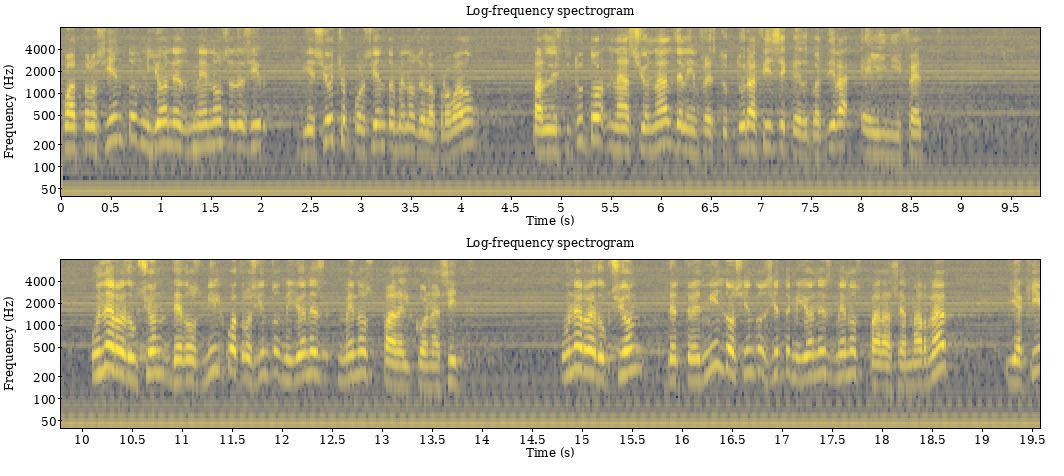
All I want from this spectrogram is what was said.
400 millones menos, es decir, 18% menos de lo aprobado, para el Instituto Nacional de la Infraestructura Física y Educativa, el INIFED. Una reducción de 2.400 millones menos para el CONACIT. Una reducción de 3.207 millones menos para Semarnat. Y aquí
